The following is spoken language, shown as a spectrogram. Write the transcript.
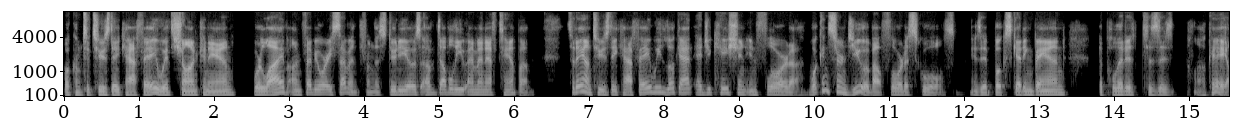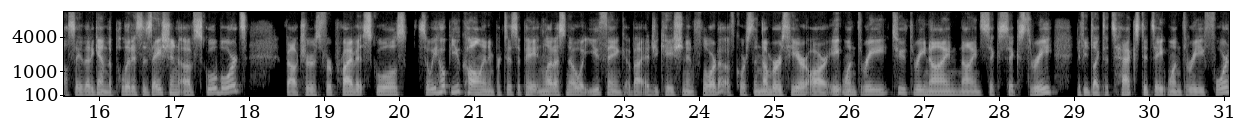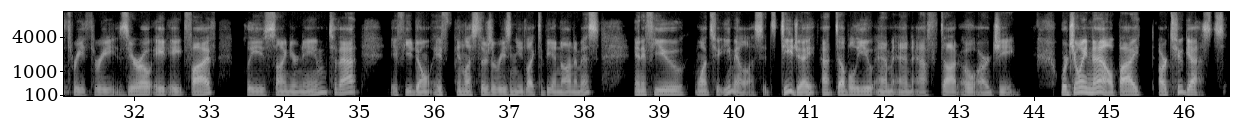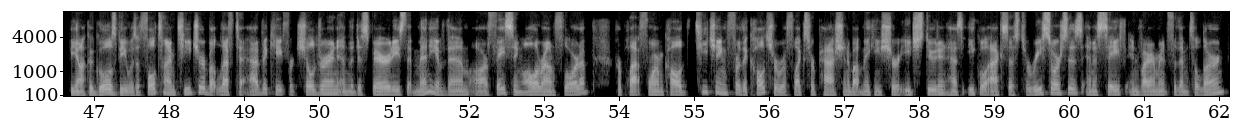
Welcome to Tuesday Cafe with Sean Kinane. We're live on February 7th from the studios of WMNF Tampa. Today on Tuesday Cafe, we look at education in Florida. What concerns you about Florida schools? Is it books getting banned? The politicization, okay, I'll say that again, the politicization of school boards, vouchers for private schools. So we hope you call in and participate and let us know what you think about education in Florida. Of course, the numbers here are 813-239-9663. If you'd like to text, it's 813-433-0885. Please sign your name to that. If you don't, if unless there's a reason you'd like to be anonymous. And if you want to email us, it's dj at wmnf.org. We're joined now by our two guests. Bianca Goolsby was a full time teacher, but left to advocate for children and the disparities that many of them are facing all around Florida. Her platform, called Teaching for the Culture, reflects her passion about making sure each student has equal access to resources and a safe environment for them to learn.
